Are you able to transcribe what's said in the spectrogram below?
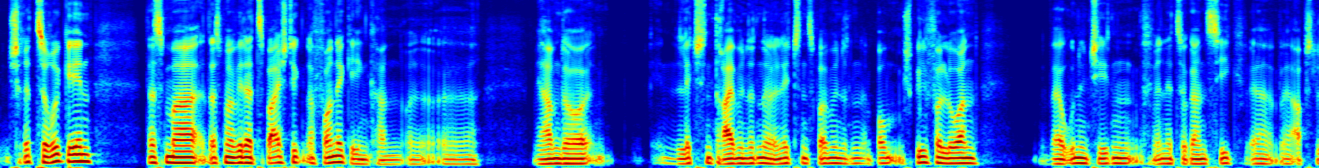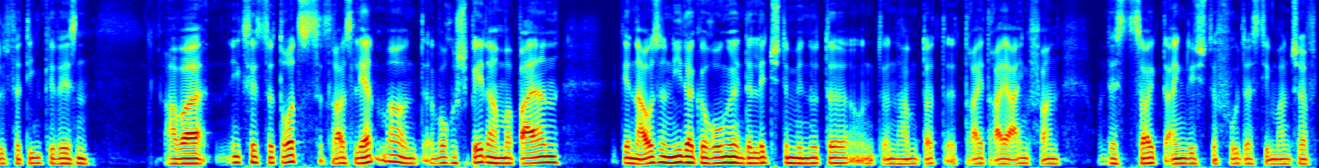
einen Schritt zurückgehen, dass man, dass man wieder zwei Stück nach vorne gehen kann. Äh, wir haben da in den letzten drei Minuten oder in den letzten zwei Minuten ein Bombenspiel verloren. Wäre unentschieden, wenn nicht sogar ein Sieg, wäre wär absolut verdient gewesen. Aber nichtsdestotrotz, daraus lernt man und eine Woche später haben wir Bayern genauso niedergerungen in der letzten Minute und, und haben dort 3-3 eingefahren. Und das zeugt eigentlich davor, dass die Mannschaft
